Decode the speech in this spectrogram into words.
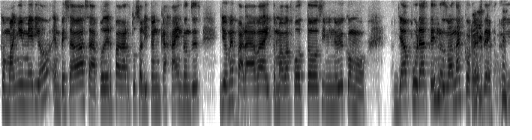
como año y medio empezabas a poder pagar tú solito en caja, entonces yo me paraba y tomaba fotos y mi novio como, ya apúrate, nos van a correr de aquí.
